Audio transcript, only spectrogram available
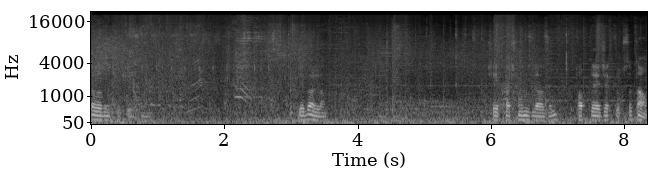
Yakaladım köşesini. Geber lan. Şey kaçmamız lazım. Patlayacak yoksa tamam.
